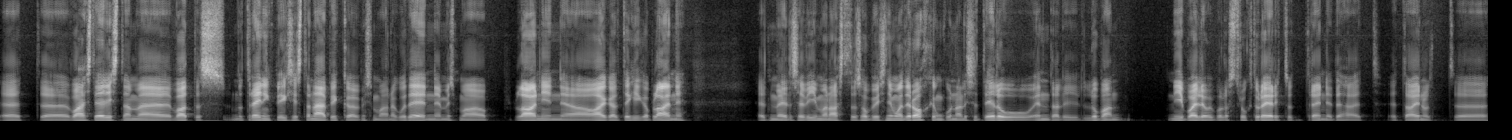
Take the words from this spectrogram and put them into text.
et äh, vahest helistame, vaatas, no Training Peaksis ta näeb ikka, mis ma nagu teen ja mis ma plaanin ja aeg-ajalt tegi ka plaani. et meil see viimane aasta sobis niimoodi rohkem, kuna lihtsalt elu endal ei lubanud nii palju võib-olla struktureeritud trenni teha, et, et ainult äh,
